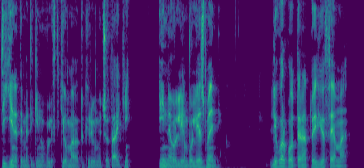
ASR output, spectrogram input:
Τι γίνεται με την κοινοβουλευτική ομάδα του κ. Μητσοτάκη, είναι όλοι εμβολιασμένοι; Λίγο αργότερα το ίδιο θέμα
